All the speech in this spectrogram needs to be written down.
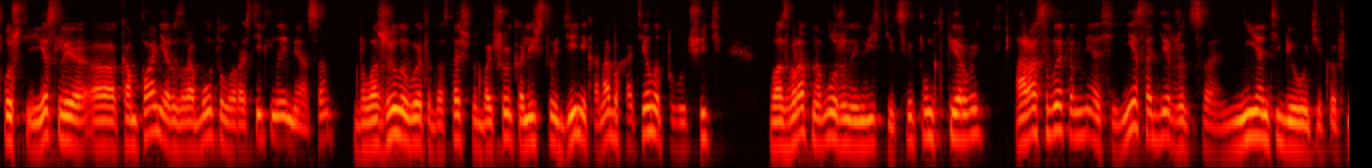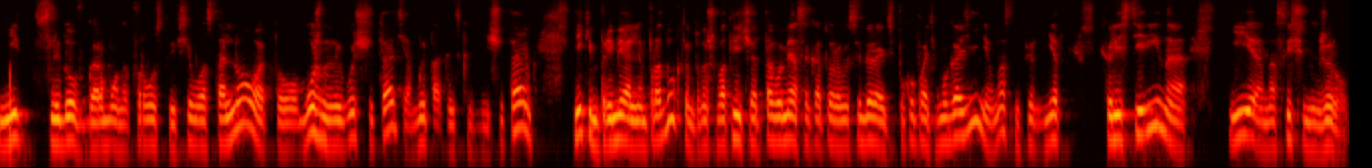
Слушайте, если э, компания разработала растительное мясо, вложила в это достаточно большое количество денег, она бы хотела получить возврат на вложенные инвестиции, пункт первый. А раз в этом мясе не содержится ни антибиотиков, ни следов гормонов роста и всего остального, то можно его считать, а мы так искренне считаем, неким премиальным продуктом, потому что в отличие от того мяса, которое вы собираетесь покупать в магазине, у нас, например, нет холестерина и насыщенных жиров.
